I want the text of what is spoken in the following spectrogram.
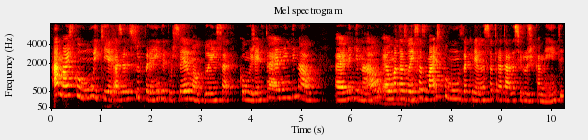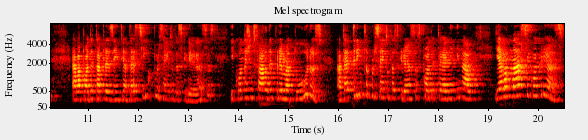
A mais comum e que às vezes surpreende por ser uma doença congênita é a hernia inguinal. A hernia inguinal é uma das doenças mais comuns da criança tratada cirurgicamente. Ela pode estar presente em até 5% das crianças e quando a gente fala de prematuros, até 30% das crianças podem ter hernia inguinal. E ela nasce com a criança.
